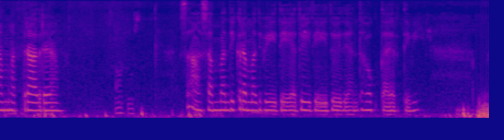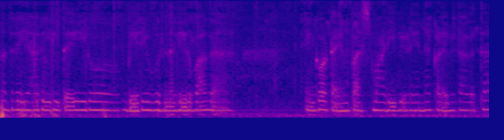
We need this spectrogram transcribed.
ನಮ್ಮ ಹತ್ರ ಆದರೆ ಸಂಬಂಧಿಕರ ಮದುವೆ ಇದೆ ಅದು ಇದೆ ಇದು ಇದೆ ಅಂತ ಹೋಗ್ತಾ ಇರ್ತೀವಿ. ಆದರೆ ಯಾರು ಇಲ್ಲದೆ ಇರೋ ಬೇರೆ ಊರಿನಲ್ಲಿ ಇರುವಾಗ ಹೆಂಗೋ ಟೈಮ್ ಪಾಸ್ ಮಾಡಿ ವೇಳೆಯನ್ನು ಕಳೆಯಬೇಕಾಗತ್ತೆ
